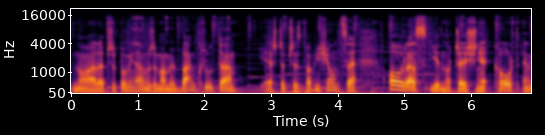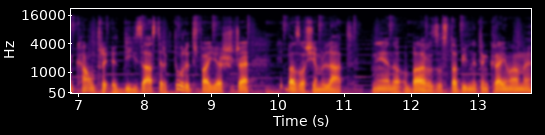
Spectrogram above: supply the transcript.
No ale przypominam, że mamy bankruta jeszcze przez dwa miesiące oraz jednocześnie Court and Country Disaster, który trwa jeszcze chyba z 8 lat. Nie no, bardzo stabilny ten kraj mamy.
